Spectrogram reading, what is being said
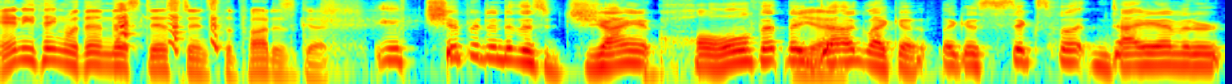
anything within this distance, the putt is good. you chip it into this giant hole that they Yeah. dug, like a like a six foot in diameter,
